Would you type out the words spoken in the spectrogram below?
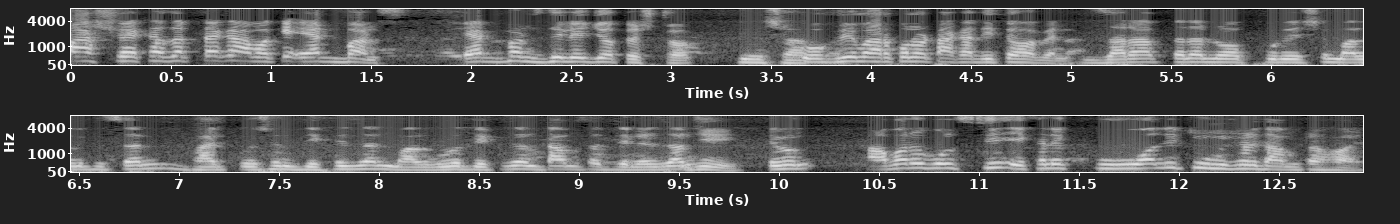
পাঁচশো এক হাজার টাকা আমাকে অ্যাডভান্স অ্যাডভান্স দিলেই যথেষ্ট। অগ্রিম আর কোনো টাকা দিতে হবে না। যারা আপনারা নবপুরে এসে মাল নিতে চান ভাই দেখে যান মালগুলো দেখে যান দামটা জেনে যান। এবং আবারও বলছি এখানে কোয়ালিটি অনুসারে দামটা হয়।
